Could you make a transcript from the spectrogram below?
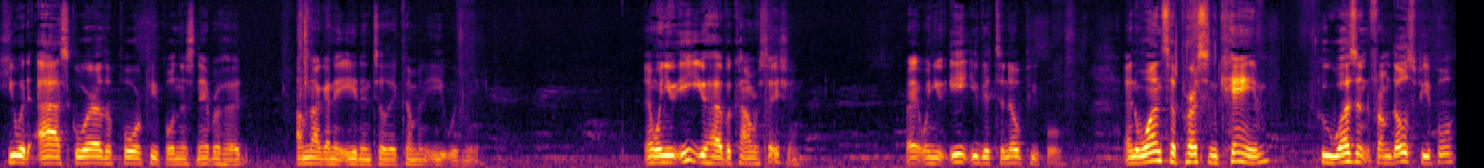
he would ask, "Where are the poor people in this neighborhood? I'm not going to eat until they come and eat with me." And when you eat, you have a conversation Right? When you eat, you get to know people. And once a person came who wasn't from those people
